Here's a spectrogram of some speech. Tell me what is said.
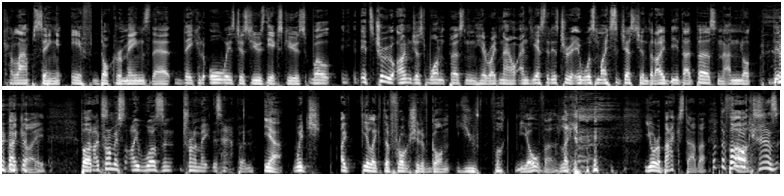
collapsing if Doc remains there. They could always just use the excuse, well, it's true, I'm just one person in here right now, and yes, it is true. It was my suggestion that I be that person and not that guy. But and I promise I wasn't trying to make this happen. Yeah, which I feel like the frog should have gone, you fucked me over. Like, you're a backstabber. But the frog has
